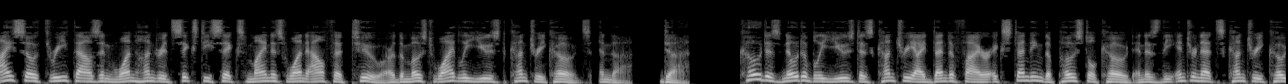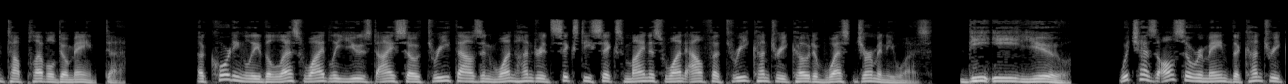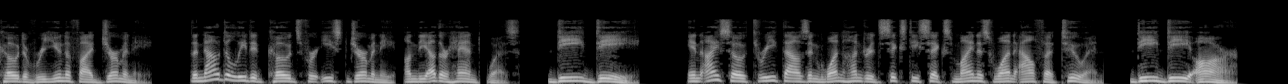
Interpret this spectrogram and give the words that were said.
ISO 3166-1 Alpha 2 are the most widely used country codes, and the DE code is notably used as country identifier extending the postal code and as the Internet's country code top-level domain, DE. Accordingly the less widely used ISO 3166-1 Alpha 3 country code of West Germany was DEU, which has also remained the country code of reunified Germany. The now deleted codes for East Germany, on the other hand, was DD in ISO 3166-1 Alpha 2 and DDR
